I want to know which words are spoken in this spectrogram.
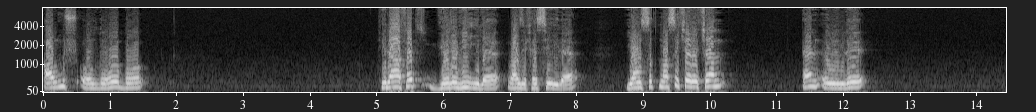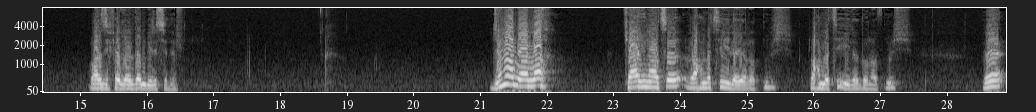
almış olduğu bu hilafet görevi ile, vazifesi ile yansıtması gereken en önemli vazifelerden birisidir. Cenab-ı Allah kainatı rahmetiyle yaratmış, rahmetiyle donatmış ve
